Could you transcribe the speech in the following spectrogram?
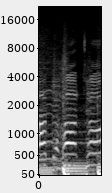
Heart to heart talks,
